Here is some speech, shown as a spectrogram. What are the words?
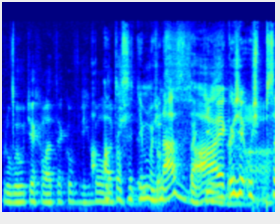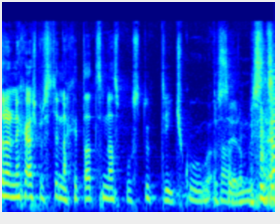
průběhu těch let jako v nich byl A lepší. to se ti To možná se zdá, jakože už se nenecháš prostě nachytat na spoustu tričků. a To tak. si jenom myslím.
